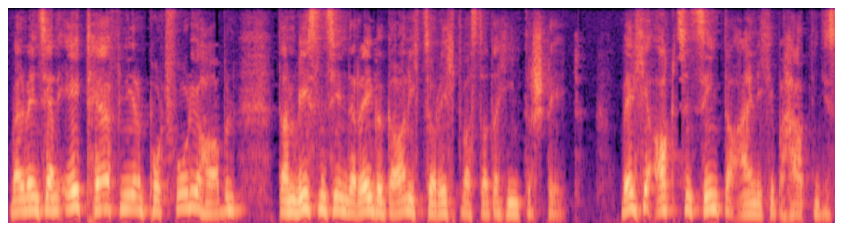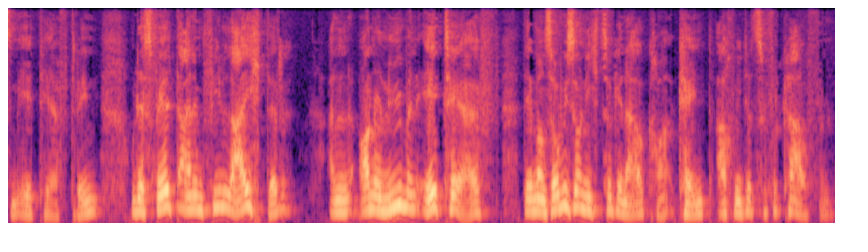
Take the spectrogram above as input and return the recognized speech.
Weil wenn Sie ein ETF in Ihrem Portfolio haben, dann wissen Sie in der Regel gar nicht so recht, was da dahinter steht. Welche Aktien sind da eigentlich überhaupt in diesem ETF drin? Und es fällt einem viel leichter, einen anonymen ETF, den man sowieso nicht so genau kennt, auch wieder zu verkaufen.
